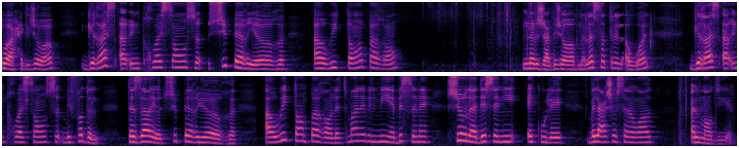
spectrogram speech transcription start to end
واحد الجواب grâce à une croissance supérieure à 8 ans par an نرجع بجوابنا للسطر الأول grâce à une croissance بفضل تزايد supérieur à 8 ans par an ل 8% بالسنة sur la décennie écoulée بالعشر سنوات الماضية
